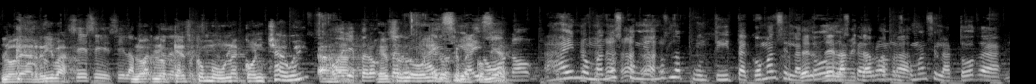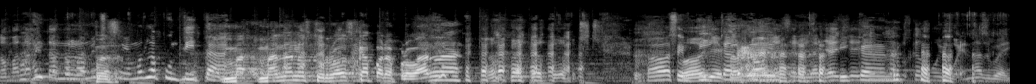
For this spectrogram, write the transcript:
Lo de arriba. Sí, sí, sí, la lo parte lo de que la es como una concha, güey. Ajá, Oye, pero- Eso pero- es lo Ay, único sí, que me ay, comía. No, no, Ay, nomás nos comíamos la puntita, cómansela De- de todos, la mitad cabrones, cómansela toda. Nomás la Ay, mitad no, nomás la nos comíamos la puntita. Ma- mándanos tu rosca para probarla. No, se Oye, pican, güey. ya, ya, pican. unas roscas muy buenas, güey.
